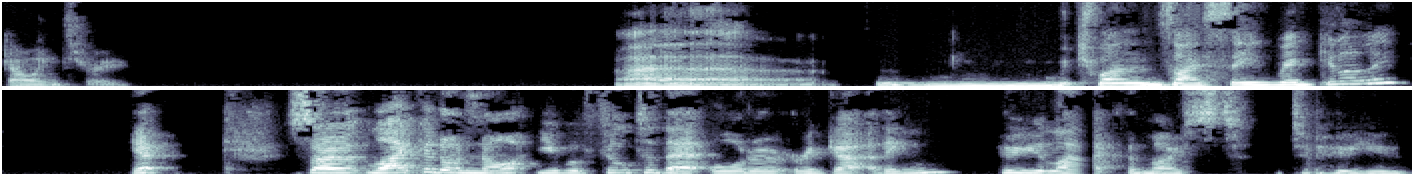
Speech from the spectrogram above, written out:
going through? Uh, which ones I see regularly? Yep. So like it or not, you will filter that order regarding who you like the most to who you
